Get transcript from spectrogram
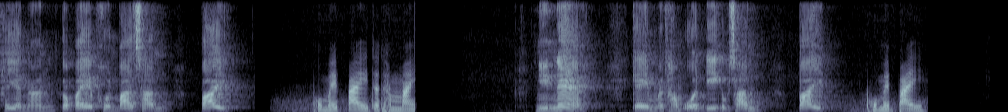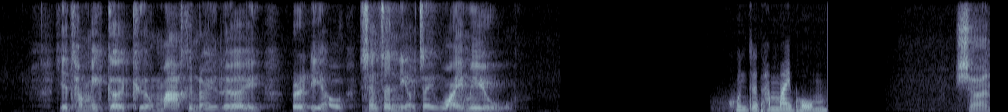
ถ้าอย่างนั้นก็ไปให้พ้นบ้านฉัน ไป ผมไม่ไปจะทำไม นี่แน่ แกอย่ามาทำอวดดีกับฉัน ไป ผมไม่ไป อย่าทำให้เกิดเคืองมากขึ้นหน่อยเลย ประเดี๋ยวฉันจะเหนียวใจไว้ไม่อยู่ คุณจะทำไมผม ฉัน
